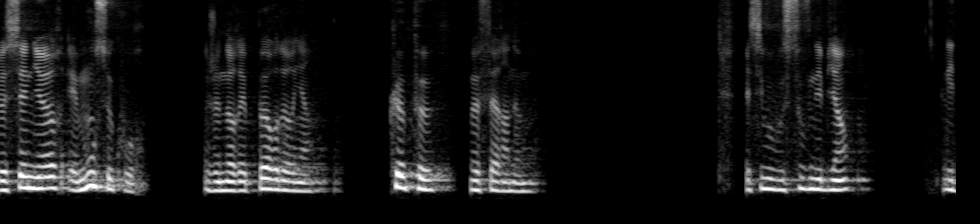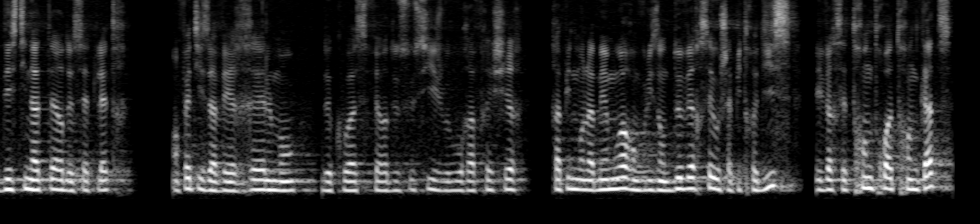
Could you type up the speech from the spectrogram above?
Le Seigneur est mon secours je n'aurai peur de rien. Que peut me faire un homme? Et si vous vous souvenez bien, les destinataires de cette lettre, en fait, ils avaient réellement de quoi se faire de soucis. Je vais vous rafraîchir rapidement la mémoire en vous lisant deux versets au chapitre 10, les versets 33-34.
